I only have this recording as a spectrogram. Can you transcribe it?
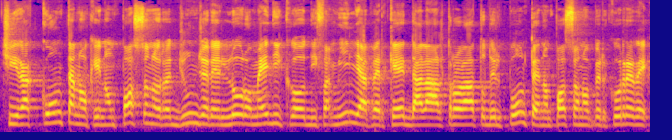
ci raccontano che non possono raggiungere il loro medico di famiglia perché è dall'altro lato del ponte non possono percorrere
